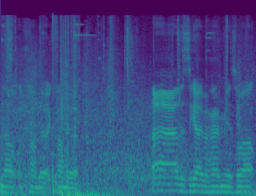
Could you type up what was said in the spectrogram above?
No, I can't do it, I can't do it. Ah, there's a guy behind me as well.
